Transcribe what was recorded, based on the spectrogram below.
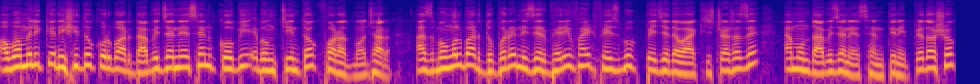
আওয়ামী লীগকে নিষিদ্ধ করবার দাবি জানিয়েছেন কবি এবং চিন্তক ফরাদ মজার। আজ মঙ্গলবার দুপুরে নিজের ভেরিফাইড ফেসবুক পেজে দেওয়া এক স্ট্যাটাসে এমন দাবি জানিয়েছেন তিনি। প্রিয় দর্শক,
